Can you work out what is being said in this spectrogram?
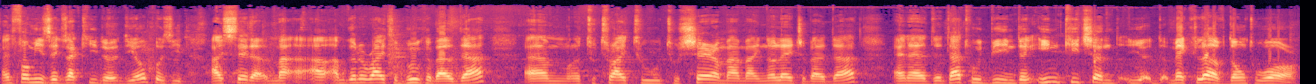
And for me, it's exactly the, the opposite. I said uh, my, I, am going to write a book about that. Um, to try to, to share my, my knowledge about that, and uh, that would be in the in kitchen. Make love, don't war.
